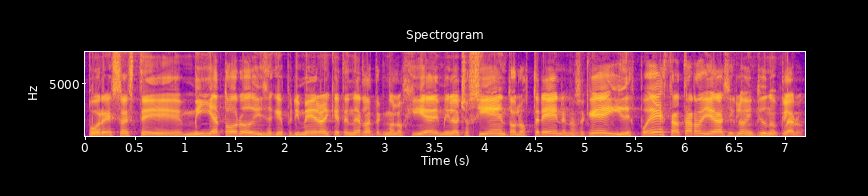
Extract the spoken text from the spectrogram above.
Por eso este Milla Toro dice que primero hay que tener la tecnología de 1800, los trenes, no sé qué, y después tratar de llegar al siglo XXI, claro.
